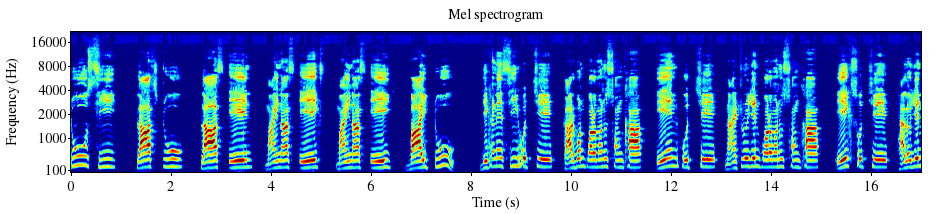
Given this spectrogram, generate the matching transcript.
two C plus two plus N minus X minus H by two যেখানে সি হচ্ছে কার্বন পরমাণুর সংখ্যা এন হচ্ছে নাইট্রোজেন পরমাণুর সংখ্যা এক্স হচ্ছে হ্যালোজেন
